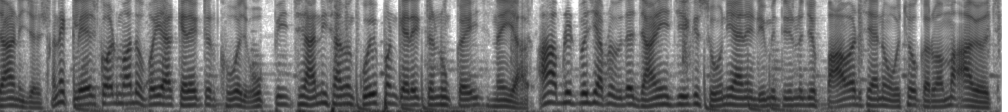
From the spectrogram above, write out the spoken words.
જાણી જશો. અને ક્લેશ કોડમાં તો ભાઈ આ કેરેક્ટર ખૂબ જ ઓપી છે. આની સામે કોઈ પણ કેરેક્ટરનું કંઈ જ નહીં આવે. આ અપડેટ પછી આપણે બધા જાણીએ છીએ કે સોનિયા અને ડિમિત્રીનો જે પાવર છે એનો ઓછો કરવામાં આવ્યો છે.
